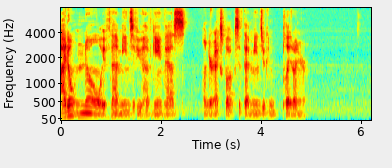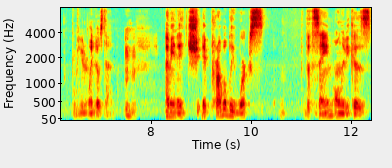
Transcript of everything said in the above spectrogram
I don't know if that means if you have Game Pass on your Xbox, if that means you can play it on your computer. Windows 10. Mhm. I mean, it sh- it probably works the same only because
